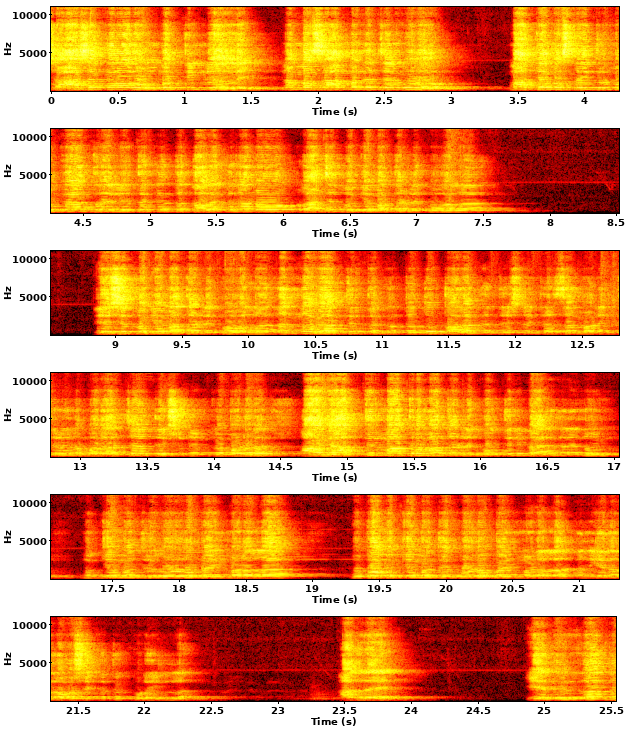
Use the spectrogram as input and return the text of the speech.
ಶಾಸಕರಾದ ಒಂಬತ್ತು ತಿಂಗಳಲ್ಲಿ ನಮ್ಮ ಸಾಮಾನ್ಯ ಜನಗಳು, ಮಾಧ್ಯಮ ಸ್ನೇಹಿತರ ಮುಖಾಂತರ ಇಲ್ಲಿರ್ತಕ್ಕಂಥ ತಾಲೂಕು ನಾನು ರಾಜ್ಯದ ಬಗ್ಗೆ ಮಾತಾಡ್ಲಿಕ್ಕೆ ಹೋಗಲ್ಲ, ದೇಶದ ಬಗ್ಗೆ ಮಾತಾಡ್ಲಿಕ್ಕೆ ಹೋಗಲ್ಲ. ನನ್ನ ವ್ಯಾಪ್ತಿ ಇರ್ತಕ್ಕಂಥದ್ದು ತಾಲೂಕು ಅಧ್ಯಕ್ಷನ ಕೆಲಸ ಮಾಡಿ ಅಂತೇಳಿ ನಮ್ಮ ರಾಜ್ಯಾಧ್ಯಕ್ಷ ನೇಮಕ ಮಾಡೋರು. ಆ ವ್ಯಾಪ್ತಿ ಮಾತ್ರ ಮಾತಾಡ್ಲಿಕ್ಕೆ ಹೋಗ್ತೀನಿ. ಬೇರೆ ನಾನೇನು ಮುಖ್ಯಮಂತ್ರಿಗಳನ್ನೂ ಬೈಂಡ್ ಮಾಡಲ್ಲ ಉಪ ಮುಖ್ಯಮಂತ್ರಿಗಳನ್ನೂ ಬೈಂಡ್ ಮಾಡಲ್ಲ. ನನಗೆ ನನ್ನ ಅವಶ್ಯಕತೆ ಕೂಡ ಇಲ್ಲ. ಆದ್ರೆ ಏನು ಇಲ್ಲ ಅಂತ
